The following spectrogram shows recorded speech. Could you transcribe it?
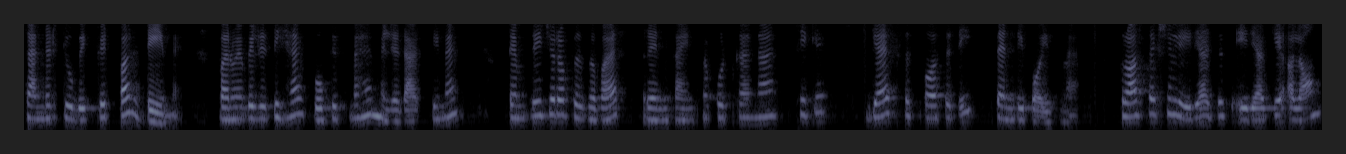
standard cubic feet per day में। परमेबिलिटी है वो किसमें है? मिलेडार्सी में। टेम्परेचर ऑफ़ रिजर्वायर रेनकाइंट में पुट करना है, ठीक है। गैस विस्कोसिटी सेंटीपॉइज में। क्रॉस सेक्शनल एरिया जिस एरिया के अलोंग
